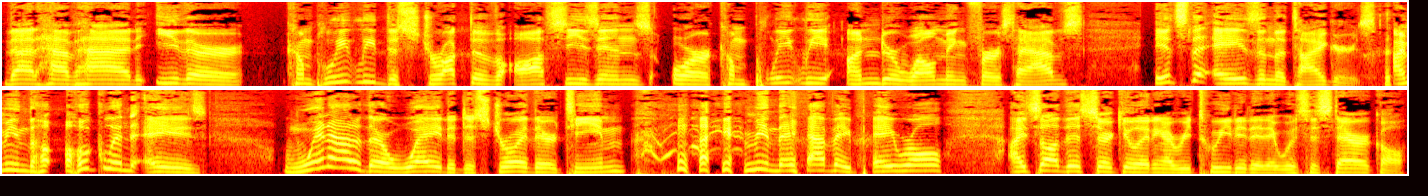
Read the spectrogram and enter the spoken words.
that have had either completely destructive off seasons or completely underwhelming first halves. It's the A's and the Tigers. I mean, the Oakland A's went out of their way to destroy their team. like, I mean, they have a payroll. I saw this circulating. I retweeted it. It was hysterical.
